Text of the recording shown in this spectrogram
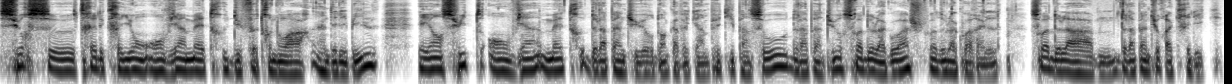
Sur ce trait de crayon, on vient mettre du feutre noir indélébile et ensuite on vient mettre de la peinture, donc avec un petit pinceau, de la peinture, soit de la gouache, soit de l'aquarelle, soit de la, de la peinture acrylique.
